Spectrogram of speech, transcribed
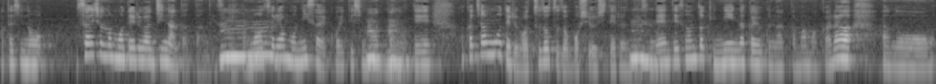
私の最初のモデルは次男だったんですけれどもそれはもう2歳超えてしまったので、赤ちゃんモデルをつどつど募集してるんですね。でその時に仲良くなったママからあの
